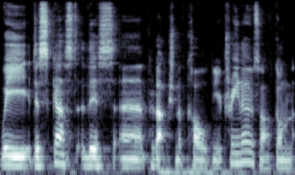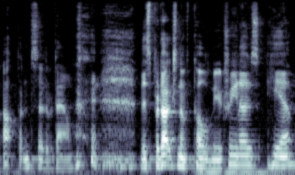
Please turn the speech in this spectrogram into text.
we discussed this uh, production of cold neutrinos. I've gone up instead of down. this production of cold neutrinos here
